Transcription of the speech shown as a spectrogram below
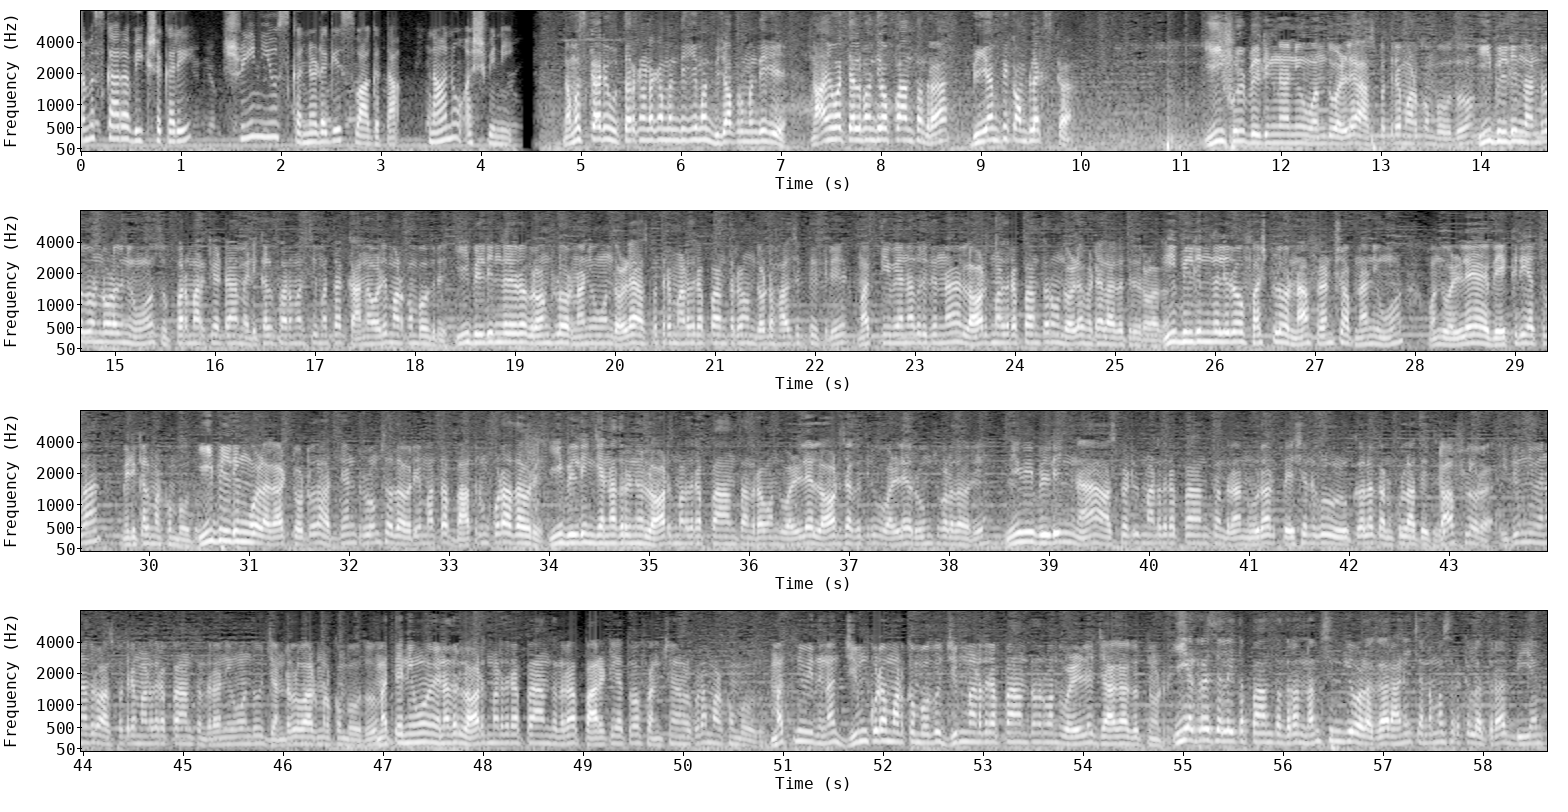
ನಮಸ್ಕಾರ ವೀಕ್ಷಕರೇ ಶ್ರೀ ನ್ಯೂಸ್ ಕನ್ನಡಗೆ ಸ್ವಾಗತ. ನಾನು ಅಶ್ವಿನಿ. ನಮಸ್ಕಾರ ರೀ ಉತ್ತರ ಕರ್ನಾಟಕ ಮಂದಿಗೆ ಮತ್ತು ಬಿಜಾಪುರ ಮಂದಿಗೆ. ನಾ ಇವತ್ತು ಎಲ್ಲಿ ಬಂದೀವಪ್ಪ ಅಂತಂದ್ರ ಬಿ ಎಂ ಪಿ ಕಾಂಪ್ಲೆಕ್ಸ್ ಈ ಫುಲ್ ಬಿಲ್ಡಿಂಗ್ನ ನೀವು ಒಂದು ಒಳ್ಳೆ ಆಸ್ಪತ್ರೆ ಮಾಡ್ಕೊಬಹುದು. ಈ ಬಿಲ್ಡಿಂಗ್ ಅಂಡರ್ ಗ್ರೌಂಡ್ ಒಳಗೆ ನೀವು ಸೂಪರ್ ಮಾರ್ಕೆಟ್ ಮೆಡಿಕಲ್ ಫಾರ್ಮಸಿ ಮತ್ತೆ ಖಾನಾವಳಿ ಮಾಡ್ಕೊಬಹುದ್ರಿ ಈ ಬಿಲ್ಡಿಂಗ್ ಇರೋ ಗ್ರೌಂಡ್ ಫ್ಲೋರ್ನ ನೀವು ಒಂದ್ ಒಳ್ಳೆ ಆಸ್ಪತ್ರೆ ಮಾಡಿದ್ರಪ್ಪ ಅಂತಾರ ಒಂದ್ ದೊಡ್ಡ ಹಾಲ್ ಸಿಗ್ತೈತ್ರಿ. ಮತ್ ನೀವೇನಾದ್ರೂ ಇದನ್ನ ಲಾಡ್ಜ್ ಮಾಡಿದ್ರಪ್ಪ ಅಂತ ಒಂದ್ ಒಳ್ಳೆ ಹೋಟೆಲ್ ಆಗತ್ತೆ ಇದ್ರೊಳಗೆ. ಈ ಬಿಲ್ಡಿಂಗ್ ಅಲ್ಲಿರೋ ಫಸ್ಟ್ ಫ್ಲೋರ್ನ ಫ್ರಂಟ್ ಶಾಪ್ನ ನೀವು ಒಂದ್ ಒಳ್ಳೆ ಬೇಕರಿ ಅಥವಾ ಮೆಡಿಕಲ್ ಮಾಡ್ಕೊಬಹುದು. ಈ ಬಿಲ್ಡಿಂಗ್ ಒಳಗ ಟೋಟಲ್ ಹದಿನೆಂಟು ರೂಮ್ಸ್ ಅದಾವ್ರಿ ಮತ್ತ ಬಾತ್ರೂಮ್ ಕೂಡ ಅದಾವ್ರಿ ಈ ಬಿಲ್ಡಿಂಗ್ ಏನಾದ್ರು ನೀವು ಲಾಡ್ಜ್ ಮಾಡಿದ್ರಪ್ಪ ಅಂತಂದ್ರ, ಒಂದ್ ಒಳ್ಳೆ ಲಾಡ್ಜ್ ಆಗತ್ರಿ, ಒಳ್ಳೆ ರೂಮ್ಸ್ ಅದಾವ್ರಿ ನೀವ್ ಈ ಬಿಲ್ಡಿಂಗ್ನ ಹಾಸ್ಪಿಟಲ್ ಮಾಡಿದ್ರಪ್ಪ ಅಂತಂದ್ರ ನೂರಾರು ಪೇಷಂಟ್ಗಳು ಉಳ್ಕೊಳಕ್ ಅನುಕೂಲ ಆತೈತಿ ಟಾಪ್ ಫ್ಲೋರ್ ಇದು ನೀವ್ ಏನಾದ್ರು ಆಸ್ಪತ್ರೆ ಮಾಡಿದ್ರಪ್ಪ ಅಂತಂದ್ರ ನೀವು ಒಂದು ಜನರಲ್ ವಾರ್ಡ್ ಮಾಡ್ಕೊಬಹುದು. ಮತ್ತೆ ನೀವು ಏನಾದ್ರು ಲಾಡ್ಜ್ ಮಾಡಿದ್ರಪ್ಪ ಅಂತಂದ್ರ ಪಾರ್ಟಿ ಅಥವಾ ಫಂಕ್ಷನ್ ಕೂಡ ಮಾಡ್ಕೊಬಹುದು. ಮತ್ ನೀವು ಇದನ್ನ ಜಿಮ್ ಕೂಡ ಮಾಡ್ಕೊಬಹುದು. ಜಿಮ್ ಮಾಡಿದ್ರಪ್ಪ ಅಂತಂದ್ರ ಒಂದ್ ಒಳ್ಳೆ ಜಾಗ ಆಗುತ್ತೆ ನೋಡ್ರಿ. ಈ ಅಡ್ರೆಸ್ ಎಲ್ಲ ಐತಪ್ಪ ಅಂತಂದ್ರ ನಮ್ ಸಿಂಗಿ ಒಳಗ ರಾಣಿ ಚೆನ್ನಮ್ಮ ಸರ್ಕಲ್ ಹತ್ರ ಬಿ ಎಂ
